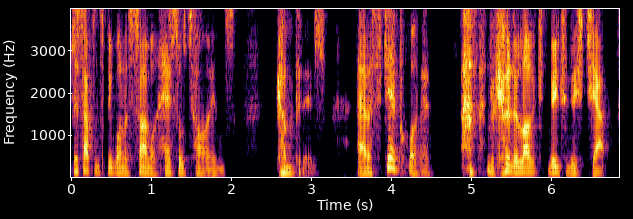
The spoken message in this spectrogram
Just happened to be one of Simon Heseltine's companies. And I said, Yeah, go on then. We're going to lunch meeting this chap. I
